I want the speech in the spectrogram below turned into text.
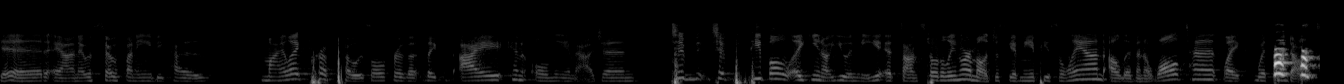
did and it was so funny because my like proposal for the like I can only imagine to to people like you know you and me, it sounds totally normal. Just give me a piece of land, I'll live in a wall tent, like with my dogs,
